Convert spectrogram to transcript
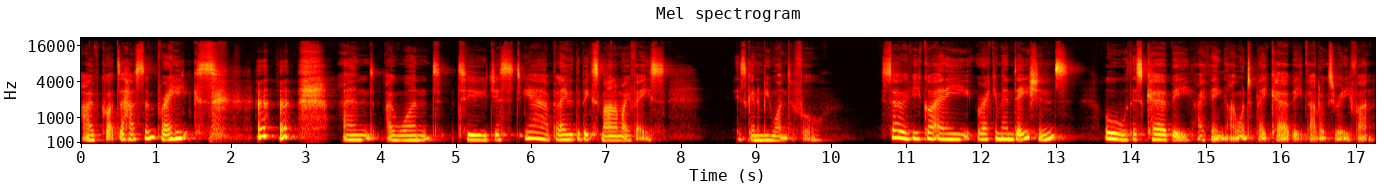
I've got to have some breaks. and I want to just, yeah, play with the big smile on my face. It's going to be wonderful. So, if you've got any recommendations, oh, there's Kirby. I think I want to play Kirby. That looks really fun.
